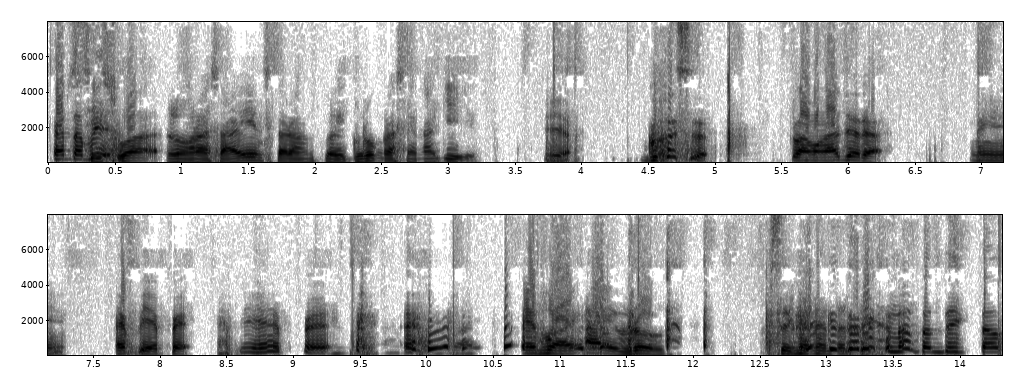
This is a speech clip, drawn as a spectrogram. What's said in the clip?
Kan tapi siswa lu ngerasain sekarang sebagai guru ngerasain lagi Iya. Gue se selama ngajar ya. Nih FYP. FYP. FYI bro sering nonton nonton TikTok.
